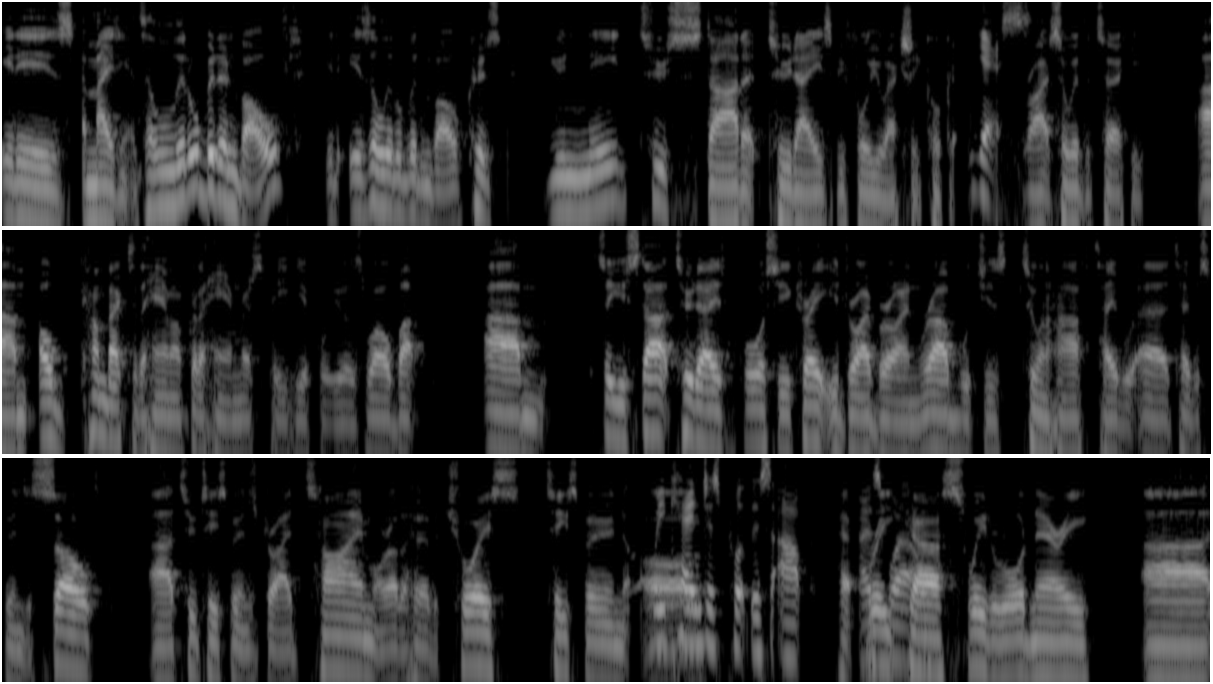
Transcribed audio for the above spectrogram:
it is amazing. It's a little bit involved. It is a little bit involved because you need to start it two days before you actually cook it yes right? So with the turkey, um, I'll come back to the ham. I've got a ham recipe here for you as well. But um, so you start two days before. So you create your dry brine rub, which is two and a half table uh, tablespoons of salt, uh, two teaspoons dried thyme or other herb of choice, teaspoon of we can just put this up as paprika, well sweet or ordinary, uh,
